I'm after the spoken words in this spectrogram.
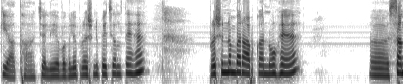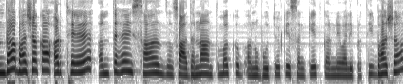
किया था। चलिए अब अगले प्रश्न पे चलते हैं। प्रश्न नंबर आपका नो है। संधा भाषा का अर्थ है अंत साधनात्मक अनुभूतियों के संकेत करने वाली प्रतीक भाषा,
